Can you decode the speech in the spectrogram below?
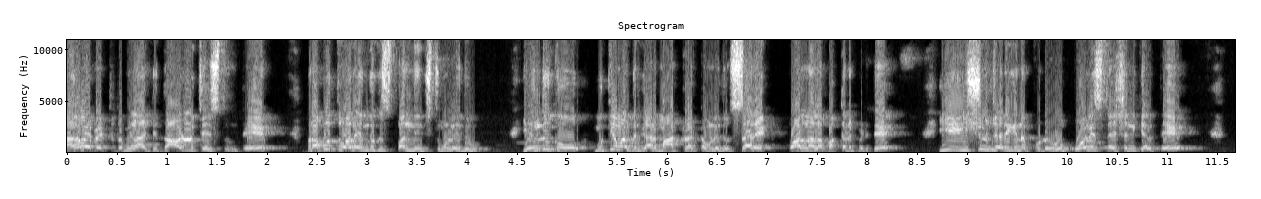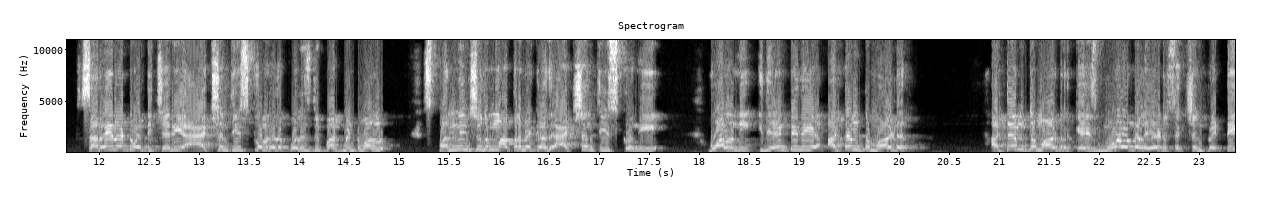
తగలబెట్టడం ఇలాంటి దాడులు చేస్తుంటే ప్రభుత్వాలు ఎందుకు స్పందించడం లేదు? ఎందుకు ముఖ్యమంత్రి గారు మాట్లాడటం లేదు? సరే వాళ్ళని అలా పక్కన పెడితే ఈ ఇష్యూ జరిగినప్పుడు పోలీస్ స్టేషన్కి వెళ్తే సరైనటువంటి చర్య యాక్షన్ తీసుకోవాలి కదా పోలీస్ డిపార్ట్మెంట్ వాళ్ళు? స్పందించడం మాత్రమే కాదు యాక్షన్ తీసుకొని వాళ్ళని ఇదేంటిది? Attempt murder. Attempt murder case మూడు వందల ఏడు సెక్షన్ పెట్టి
